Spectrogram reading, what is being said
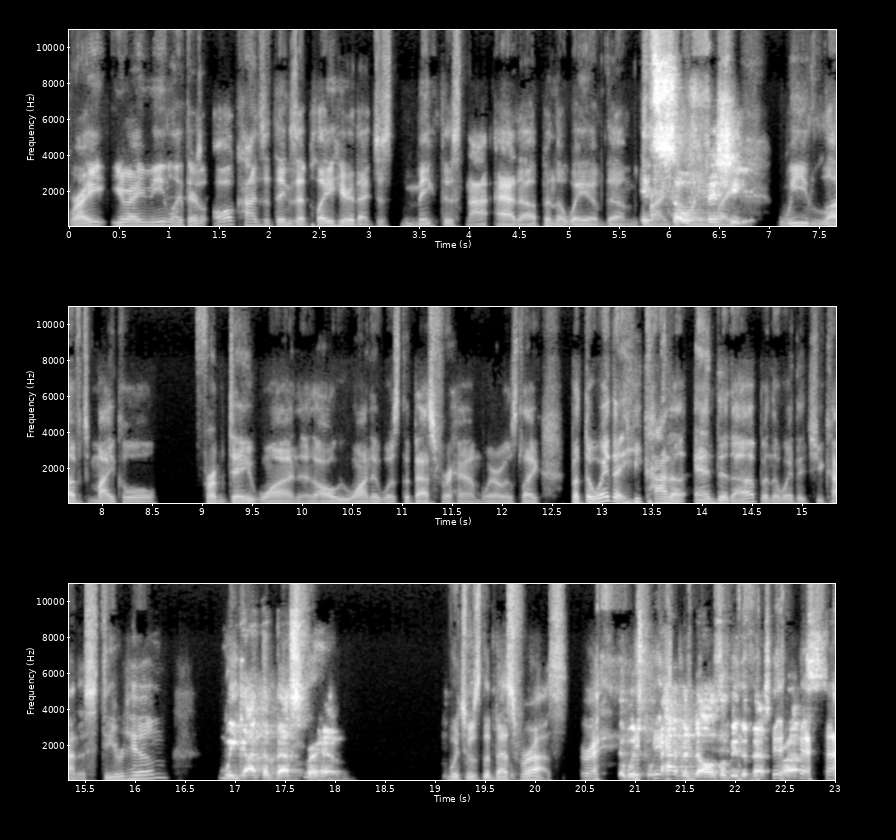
right? You know what I mean? Like, there's all kinds of things at play here that just make this not add up in the way of them. It's so claim, like, fishy. We loved Michael from day one, and all we wanted was the best for him. Where it was like, but the way that he kind of ended up, and the way that you kind of steered him, we got the best for him, which was the best for us, right? which happened to also be the best for us.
